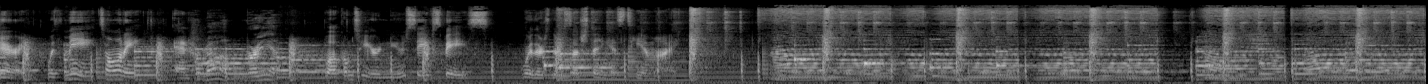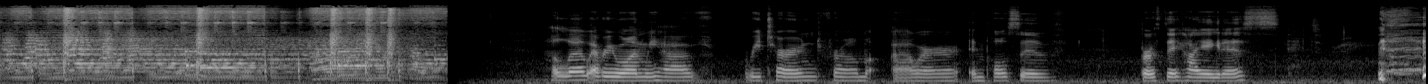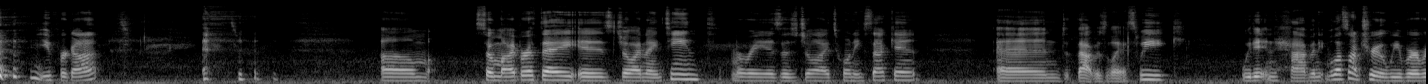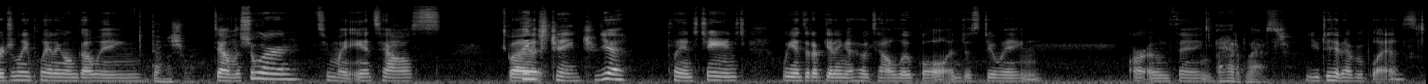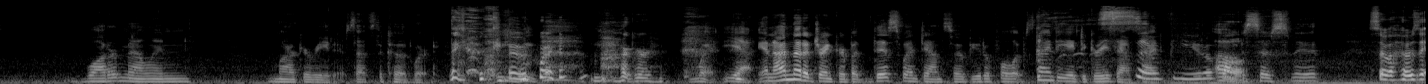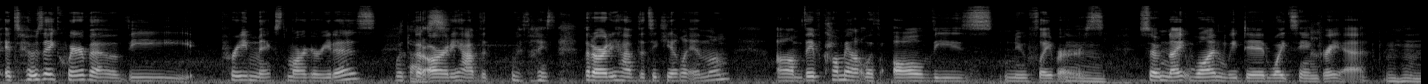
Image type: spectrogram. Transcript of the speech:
are listening to Oversharing with me, Tawny. And her mom, Maria. Welcome to your new safe space where there's no such thing as TMI. Hello, everyone. We have returned from our impulsive birthday hiatus. you forgot? um, so my birthday is July 19th, Maria's is July 22nd, and that was last week. We didn't have any, well, that's not true. We were originally planning on going Down the shore. down the shore to my aunt's house, but Things change. yeah, plans changed. We ended up getting a hotel local and just doing our own thing. I had a blast. You did have a blast. Watermelon margaritas. That's the code word. Good word. Margar. Wait, yeah. And I'm not a drinker, but this went down so beautiful. It was 98 degrees outside. so beautiful. Oh, it was so smooth. So Jose, it's Jose Cuervo, the pre-mixed margaritas With that ice. already have the with ice that already have the tequila in them. Um, they've come out with all these new flavors. So night one we did white sangria,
